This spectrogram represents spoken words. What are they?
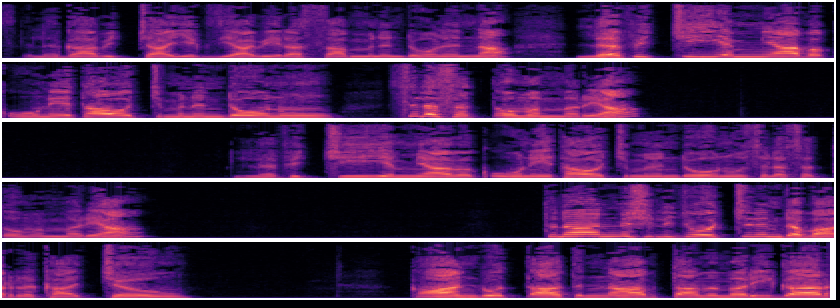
ስለ ጋብቻ የእግዚአብሔር ሐሳብ ምን እንደሆነና ለፍቺ የሚያበቁ ሁኔታዎች ምን እንደሆኑ ስለ ሰጠው መመሪያ ለፍቺ የሚያበቁ ሁኔታዎች ምን እንደሆኑ ስለ ሰጠው መመሪያ ትናንሽ ልጆችን እንደ ባረካቸው ከአንድ ወጣትና ሀብታም መሪ ጋር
